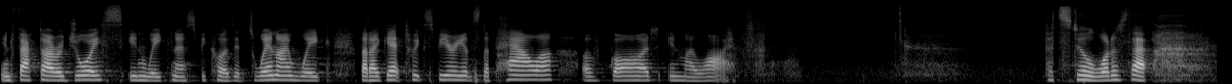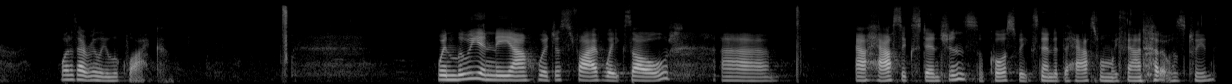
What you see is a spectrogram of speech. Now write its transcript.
In fact, I rejoice in weakness because it's when I'm weak that I get to experience the power of God in my life. But still, what does that, what does that really look like? When Louis and Nia were just five weeks old, uh, our house extensions, of course, we extended the house when we found out it was twins.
